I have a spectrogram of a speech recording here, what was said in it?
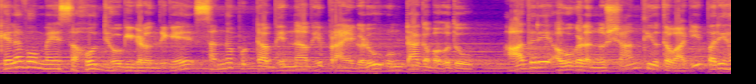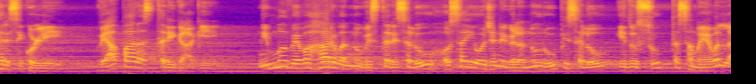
ಕೆಲವೊಮ್ಮೆ ಸಹೋದ್ಯೋಗಿಗಳೊಂದಿಗೆ ಸಣ್ಣ ಪುಟ್ಟ ಭಿನ್ನಾಭಿಪ್ರಾಯಗಳು ಉಂಟಾಗಬಹುದು. ಆದರೆ ಅವುಗಳನ್ನು ಶಾಂತಿಯುತವಾಗಿ ಪರಿಹರಿಸಿಕೊಳ್ಳಿ. ವ್ಯಾಪಾರಸ್ಥರಿಗಾಗಿ ನಿಮ್ಮ ವ್ಯವಹಾರವನ್ನು ವಿಸ್ತರಿಸಲು ಹೊಸ ಯೋಜನೆಗಳನ್ನು ರೂಪಿಸಲು ಇದು ಸೂಕ್ತ ಸಮಯವಲ್ಲ.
